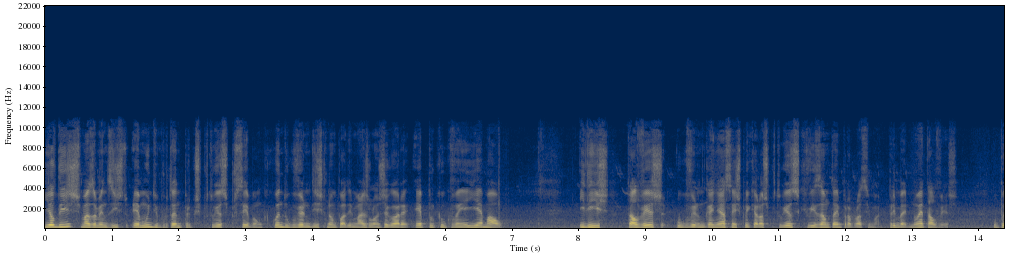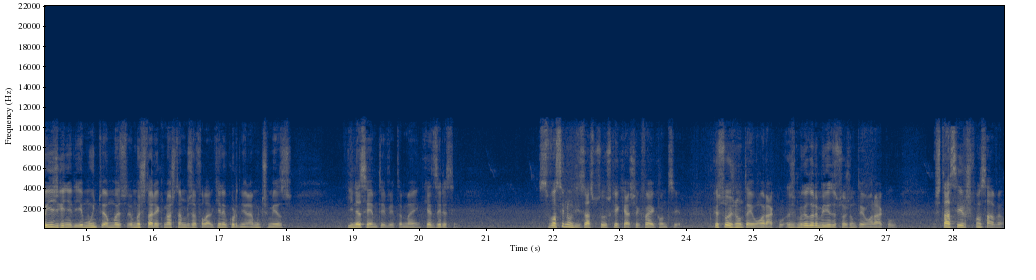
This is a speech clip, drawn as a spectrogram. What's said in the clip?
E ele diz mais ou menos isto: é muito importante para que os portugueses percebam que quando o Governo diz que não pode ir mais longe agora, é porque o que vem aí é mau. E diz: talvez o governo ganhasse em explicar aos portugueses que visão tem para o próximo ano. Primeiro, não é talvez. O país ganharia muito, é uma, é uma história que nós estamos a falar aqui na Coordenada há muitos meses e na CMTV também, quer dizer assim, se você não diz às pessoas o que é que acha que vai acontecer, porque as pessoas não têm um oráculo, a esmagadora maioria das pessoas não tem um oráculo, está a ser irresponsável,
